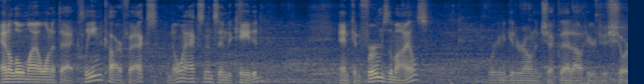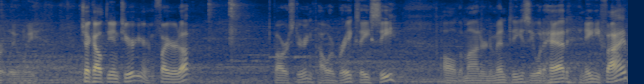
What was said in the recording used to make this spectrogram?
And a low mile one at that. Clean Carfax, no accidents indicated, and confirms the miles. We're going to get around and check that out here just shortly when we check out the interior and fire it up. Power steering, power brakes, AC, all the modern amenities you would have had in 85.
